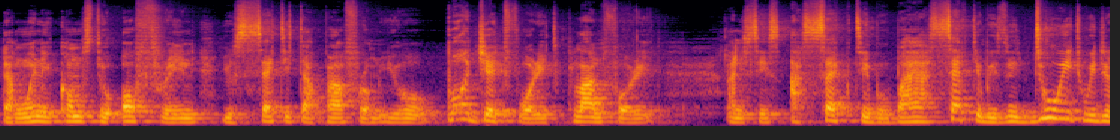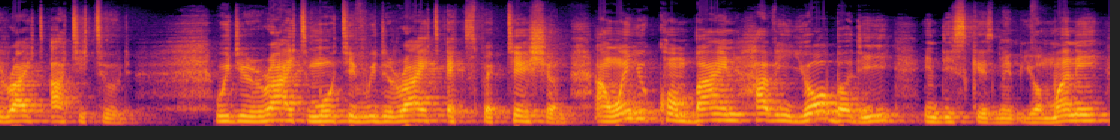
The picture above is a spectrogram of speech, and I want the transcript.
that when it comes to offering, you set it apart from your budget for it, plan for it. And it says acceptable. By acceptable, do it with the right attitude with the right motive, with the right expectation. And when you combine having your body, in this case, maybe your money,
